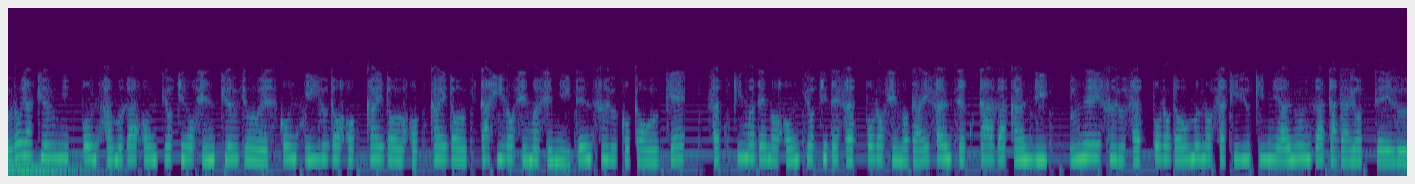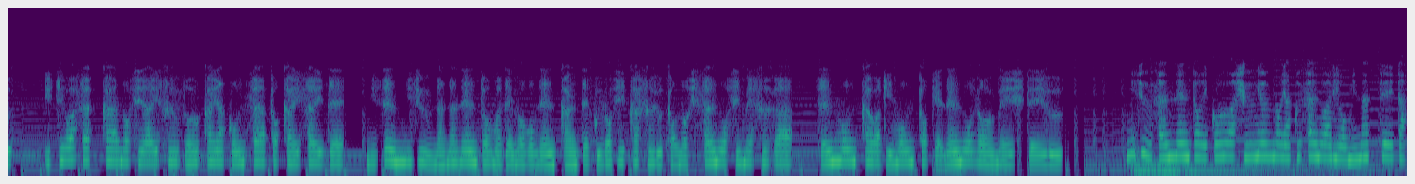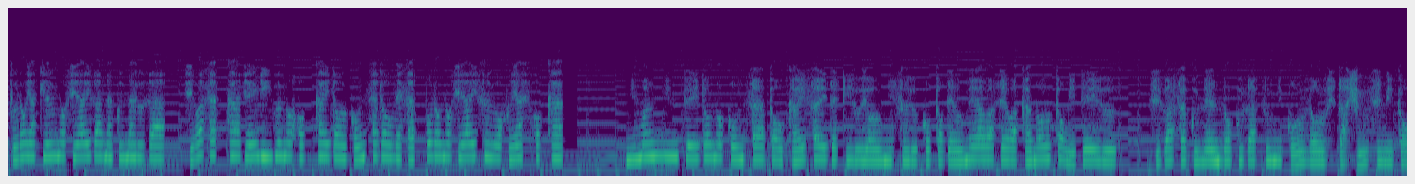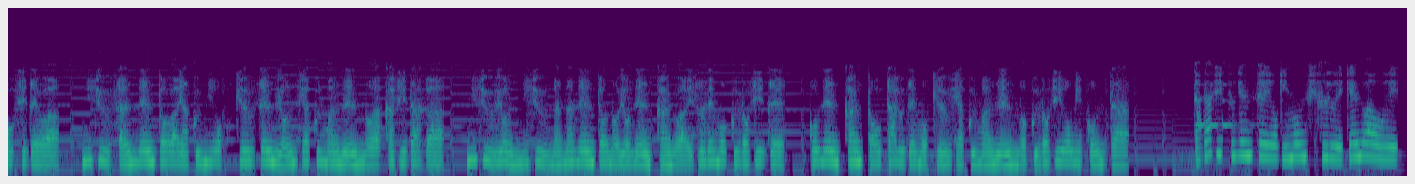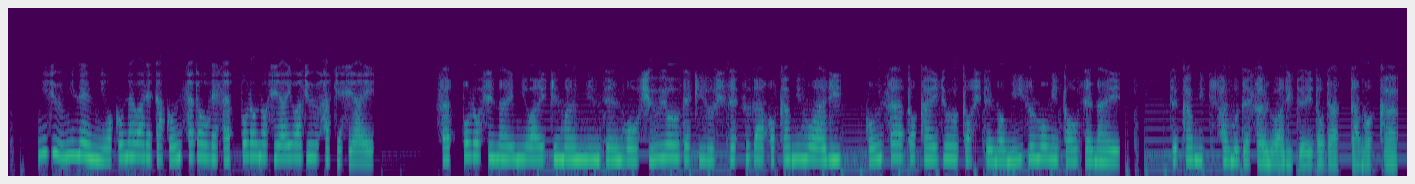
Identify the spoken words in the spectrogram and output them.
プロ野球日本ハムが本拠地を新球場エスコンフィールド北海道北海道北広島市に移転することを受け、昨季までの本拠地で札幌市の第三セクターが管理、運営する札幌ドームの先行きに暗雲が漂っている。1はサッカーの試合数増加やコンサート開催で、2027年度までの5年間で黒字化するとの試算を示すが、専門家は疑問と懸念を表明している。23年度以降は収入の約3割を担っていたプロ野球の試合がなくなるが、市はサッカー J リーグの北海道コンサドーレ札幌の試合数を増やすほか、2万人程度のコンサートを開催できるようにすることで埋め合わせは可能と見ている。市が昨年6月に公表した収支見通しでは、23年度は約2億9400万円の赤字だが、24-27年度の4年間はいずれも黒字で、5年間トータルでも900万円の黒字を見込んだ。ただ実現性を疑問視する意見は多い。22年に行われたコンサドーレ札幌の試合は18試合。札幌市内には1万人前後を収容できる施設が他にもあり、コンサート会場としてのニーズも見通せない。てか日ハムで3割程度だったのか。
